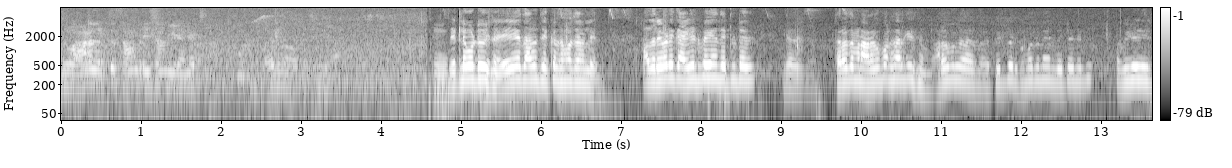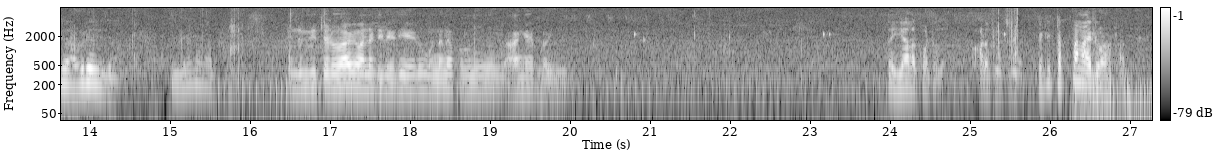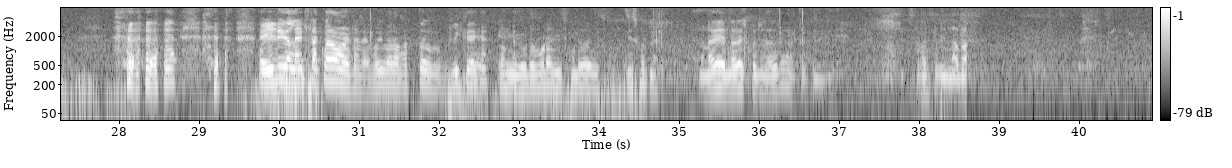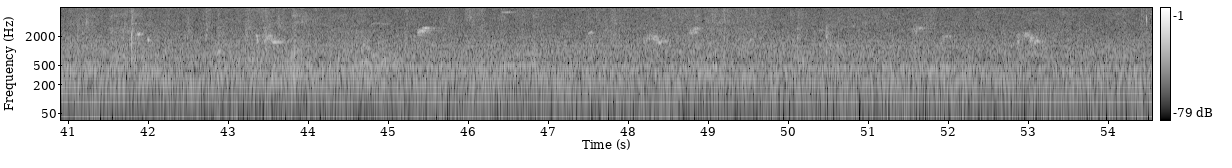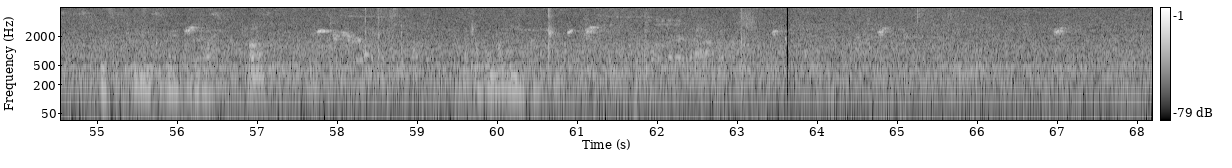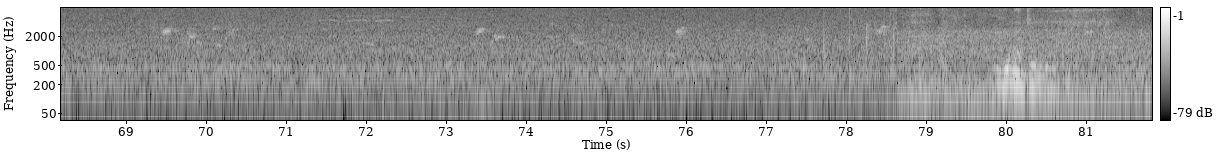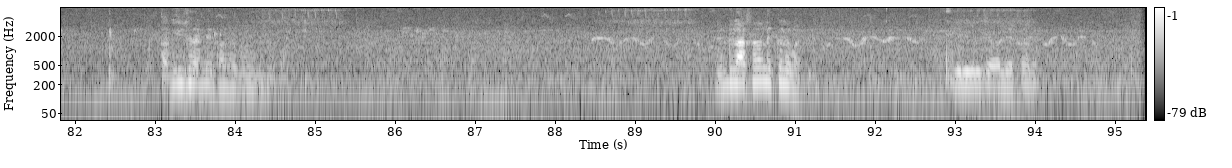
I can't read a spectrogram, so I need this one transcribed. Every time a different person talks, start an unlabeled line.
నువ్వు sound resound ఇవ్వడానికి వచ్చింది
ఎట్లా కొట్టి చూసిన? ఏ దాని నుంచి ఎక్కడ సమాచారం లేదు. అది ఎవరికి ఐడెంటిఫై అయింది ఎట్లుంటుంది? తర్వాత మనం అరవై రూపాయలు సార్కి వేసినాం. అరవై రూపాయలు పెట్టి పెట్టి గమ్మతున్నాయని పెట్టని చెప్పి ఆ వీడియో చేసిన వీడియో చేసిన.
ఎందుకు తీర్చాడు అవి మళ్ళీ డిలీట్ చేయడు. మొన్ననే ఫోన్ ఆంగ్ అయిపోయింది.
దయ్యాల కోటలు. ఆడపిల్ల పెట్టి తప్పని లైట్ కొడటాలి ఐడిగా లైట్ తక్కువ పడాలి పోయి మన మొత్తం బ్లిక్ అయ్యాక. యూట్యూబ్ కూడా తీసుకుంటే తీసుకుంటా. తీసుకుంటున్నాను నరే నరేష్ కొంచెం చదివితే ఇది లొకేషన్ తగ్గించారండి రెండు రాష్ట్రాలు లెక్కలే పట్టినాయి దీని గురించి ఎవరు చెప్పాలి?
